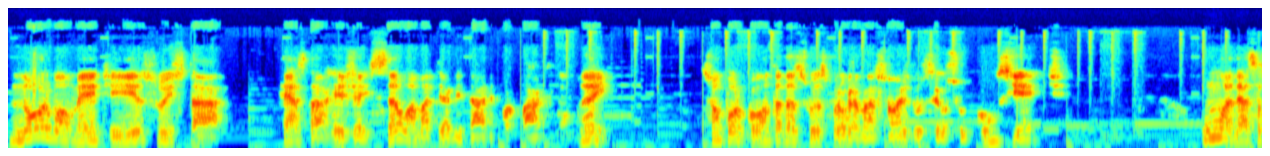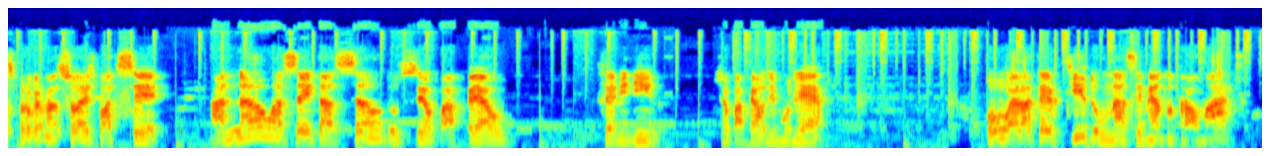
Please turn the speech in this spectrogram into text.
normalmente isso está esta rejeição à maternidade por parte da mãe são por conta das suas programações do seu subconsciente. Uma dessas programações pode ser a não aceitação do seu papel feminino, seu papel de mulher. Ou ela ter tido um nascimento traumático,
